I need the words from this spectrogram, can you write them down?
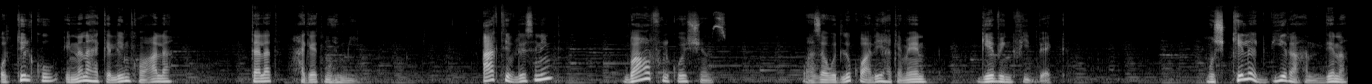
قلت لكم إن أنا هكلمكم على ثلاث حاجات مهمين. active listening powerful questions وهزود لكم عليها كمان giving feedback. مشكلة كبيرة عندنا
